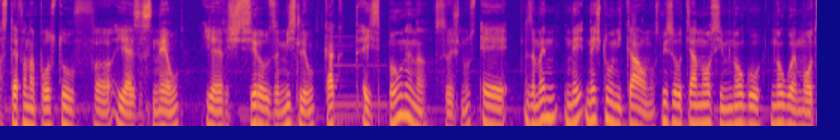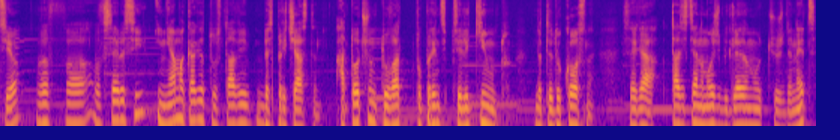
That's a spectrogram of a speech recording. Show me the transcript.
Стефан Апостолов я е заснел я е режисирал, замислил, как е изпълнена всъщност, е за мен не, нещо уникално. В смисъл, тя носи много, много емоция в, в себе си и няма как да те остави безпричастен. А точно това по принцип цели киното, да те докосне. Сега, тази сцена може би гледана от чужденец,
